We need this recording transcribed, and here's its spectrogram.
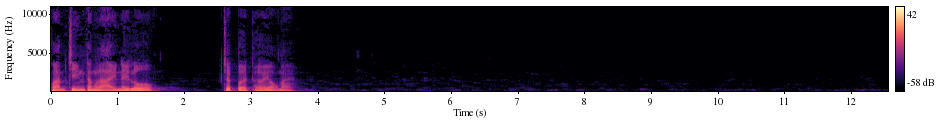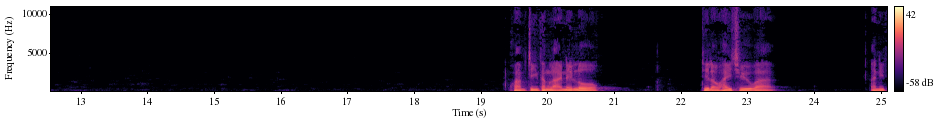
ความจริงทั้งหลายในโลก จะเปิดเผยออกมา ความจริงทั้งหลายในโลก ที่เราให้ชื่อว่าอนิจ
